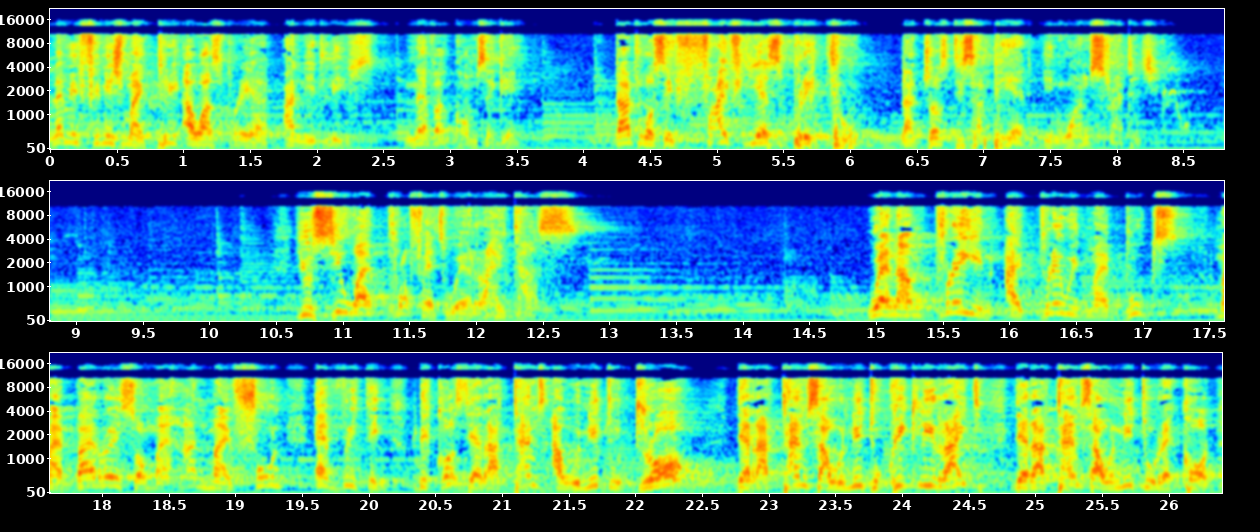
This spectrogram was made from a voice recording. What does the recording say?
Let me finish my three hours prayer and it leaves. Never comes again that was a five years breakthrough that just disappeared in one strategy. You see why prophets were writers. When I'm praying, I pray with my books. My Bible is on my hand, my phone, everything. Because there are times I will need to draw there are times I will need to quickly write. There are times I will need to record.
